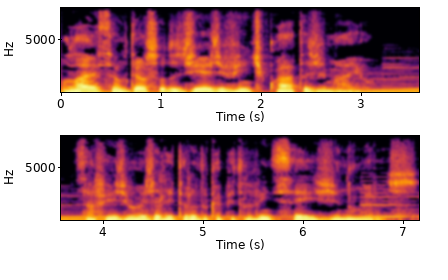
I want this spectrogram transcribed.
Olá, esse é o Deus Todo Dia de 24 de maio. Desafio de hoje é a leitura do capítulo 26 de Números.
